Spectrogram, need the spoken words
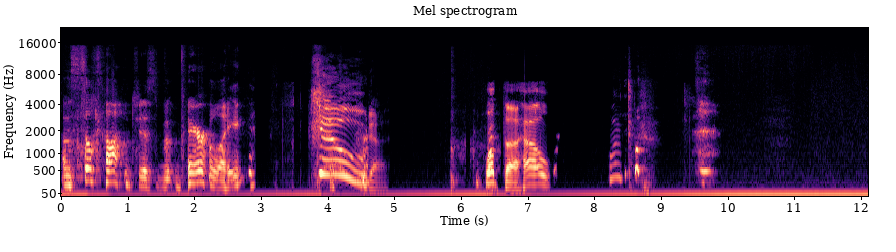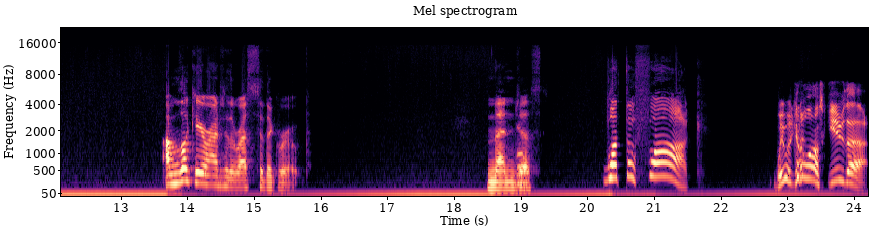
I'm still conscious, but barely. Dude! What the hell? What? I'm looking around to the rest of the group. And then just. What the fuck? We were going to ask you that.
